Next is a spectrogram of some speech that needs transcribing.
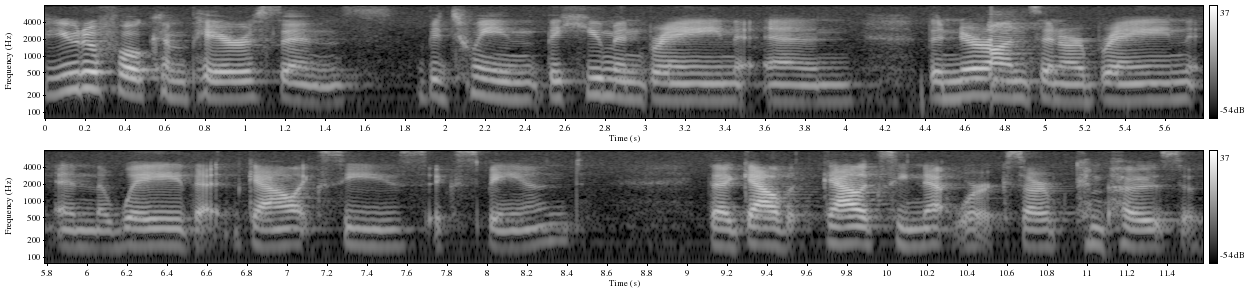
beautiful comparisons between the human brain and the neurons in our brain and the way that galaxies expand. The gal- galaxy networks are composed of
